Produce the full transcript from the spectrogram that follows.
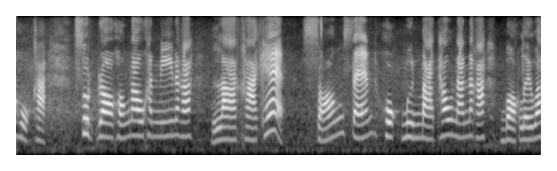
56 ค่ะ สุดรอของเราคันนี้นะคะ ราคาแค่ 260,000 บาทเท่านั้นนะคะ บอกเลยว่า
